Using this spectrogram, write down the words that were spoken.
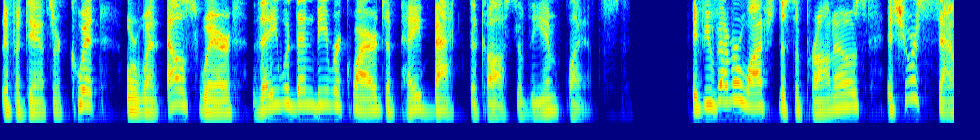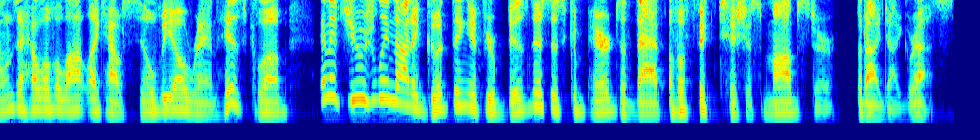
If a dancer quit or went elsewhere, they would then be required to pay back the cost of the implants. If you've ever watched The Sopranos, it sure sounds a hell of a lot like how Silvio ran his club, and it's usually not a good thing if your business is compared to that of a fictitious mobster, but I digress.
